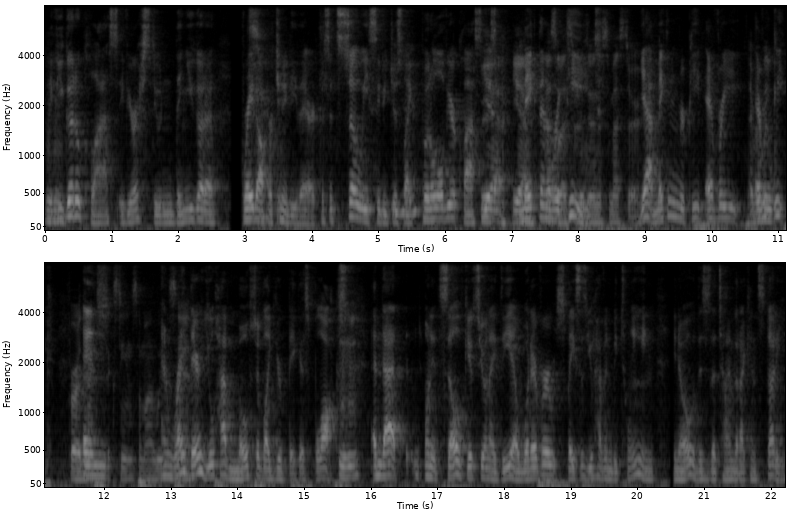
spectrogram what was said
If Mhm. you go to class, if you're a student, then you got a great opportunity there because it's so easy to just like put all of your classes Yeah, yeah. make them That's what repeat. doing this semester. yeah make them repeat every Every every, week. week, For the next sixteen some odd weeks. and right yeah. there you'll have most of like your biggest blocks Mhm. and that on itself gives you an idea whatever spaces you have in between you know this is the time that i can study and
